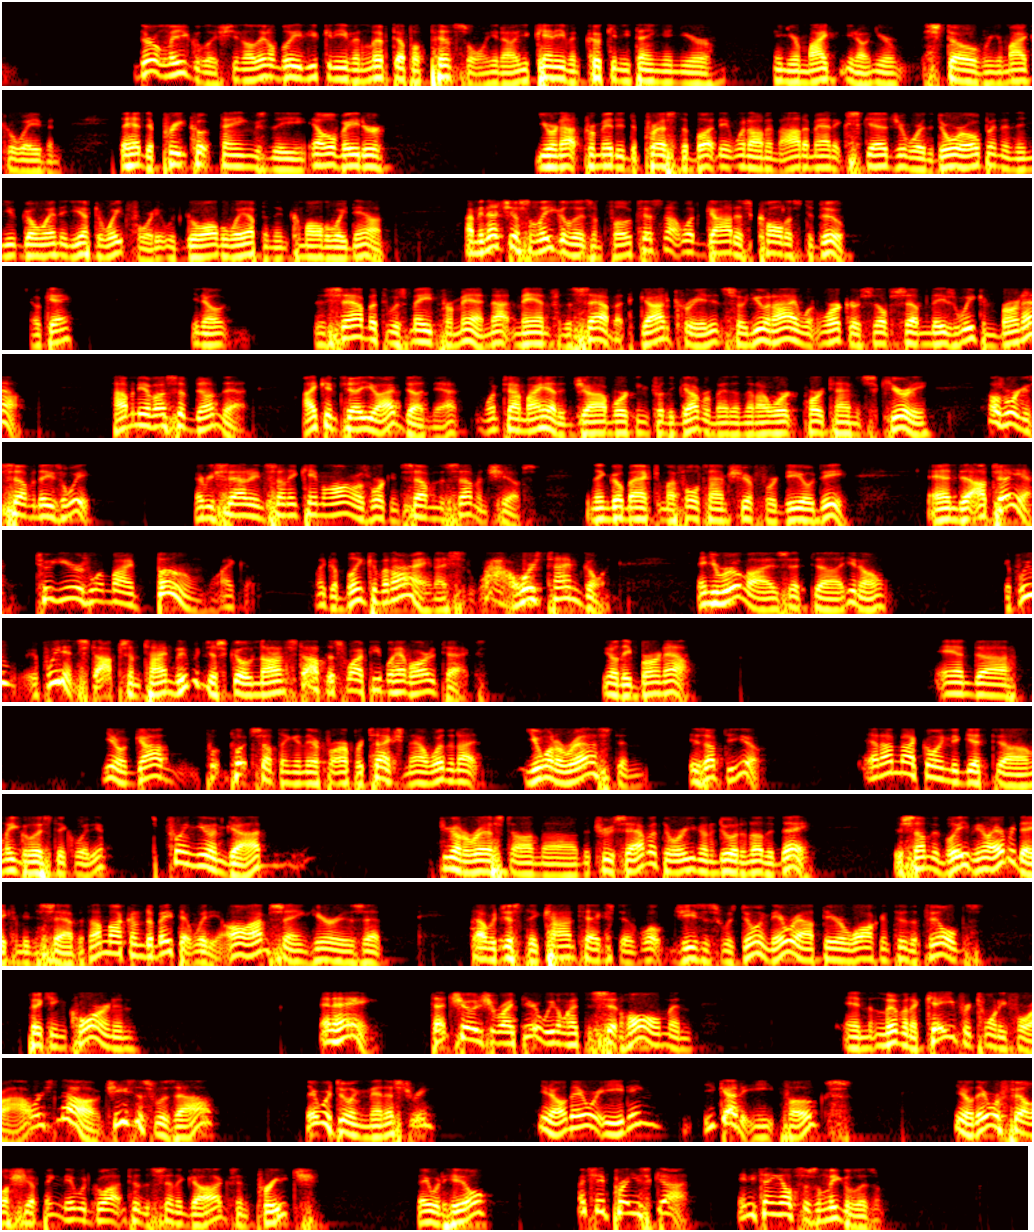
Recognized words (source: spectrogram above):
they're legalists. You know, they don't believe you can even lift up a pencil. You know, you can't even cook anything in your in your mic, you know, in your stove or your microwave. And they had to pre-cook things. The elevator, you were not permitted to press the button. It went on an automatic schedule where the door opened, and then you go in and you have to wait for it. It would go all the way up and then come all the way down. I mean, that's just legalism, folks. That's not what God has called us to do. Okay? You know, the Sabbath was made for man, not man for the Sabbath. God created so you and I wouldn't work ourselves seven days a week and burn out. How many of us have done that? I can tell you I've done that. One time I had a job working for the government and then I worked part time in security. I was working seven days a week. Every Saturday and Sunday came along, I was working seven to seven shifts, and then go back to my full time shift for DoD. And uh, I'll tell you, two years went by, boom, like like a blink of an eye. And I said, "Wow, where's time going?" And you realize that uh, you know if we if we didn't stop sometime, we would just go nonstop. That's why people have heart attacks. You know, they burn out. And uh you know, God put, put something in there for our protection. Now, whether or not you want to rest and is up to you. And I'm not going to get uh, legalistic with you. It's between you and God. If you're going to rest on uh, the true Sabbath, or are you going to do it another day? There's some that believe, you know, every day can be the Sabbath. I'm not going to debate that with you. All I'm saying here is that that was just the context of what Jesus was doing. They were out there walking through the fields picking corn and and hey, that shows you right there we don't have to sit home and and live in a cave for 24 hours. No, Jesus was out. They were doing ministry. You know, they were eating. You got to eat, folks. You know, they were fellowshipping. They would go out into the synagogues and preach. They would heal. I'd say praise God. Anything else is legalism.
